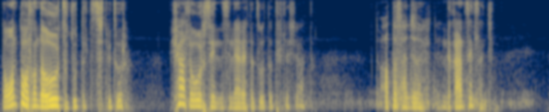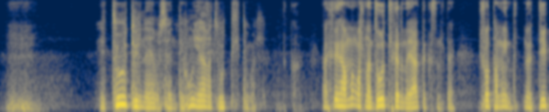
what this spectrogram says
Тэгээ унтах болгондоо өөр зүг зүтэлдсэн шүү дээ зүгээр. Шаал өөр сценариатай зүтэлд эхлэв шаа. Одоо санаж байна гэхдээ. Энд ганцын л санаж. Э, Зүүд юу нээр сайн тэг хүн яагаад зүүдэлт юм бол. Гэхдээ хамгийн гол нь зүүдлэхээр яадаг гэсэн л дээ. Шууд хамгийн deep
